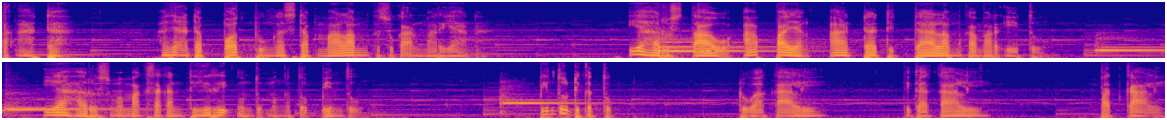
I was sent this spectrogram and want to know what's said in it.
Tak ada hanya ada pot bunga sedap malam kesukaan Mariana. Ia harus tahu apa yang ada di dalam kamar itu. Ia harus memaksakan diri untuk mengetuk pintu. Pintu diketuk dua kali, tiga kali, empat kali.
